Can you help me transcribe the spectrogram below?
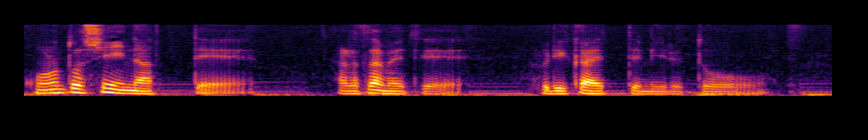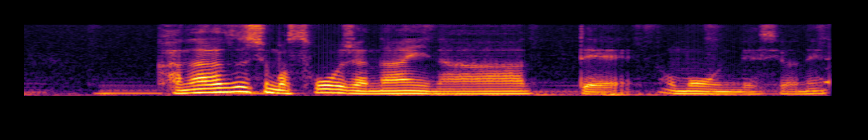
この年になって改めて振り返ってみると必ずしもそうじゃないなって思うんですよね。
